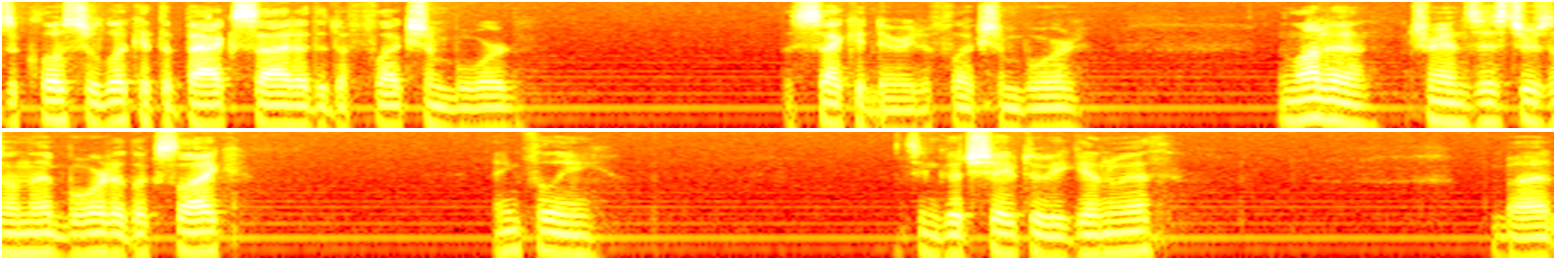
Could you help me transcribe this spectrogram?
Here's a closer look at the back side of the deflection board, the secondary deflection board. A lot of transistors on that board, it looks like. Thankfully, it's in good shape to begin with. But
